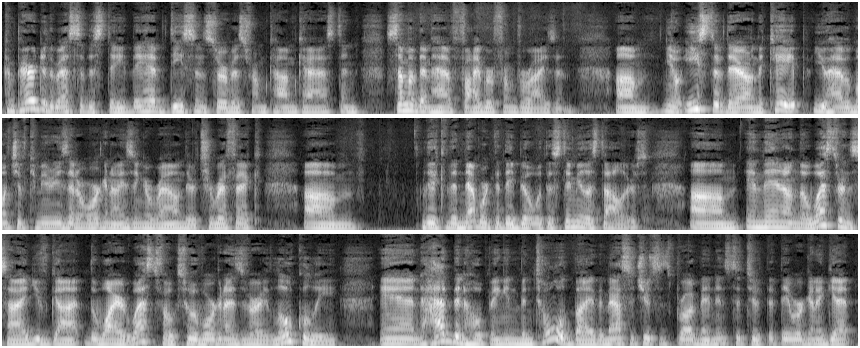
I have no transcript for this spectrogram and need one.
compared to the rest of the state, they have decent service from Comcast, and some of them have fiber from Verizon. Um, you know, east of there on the Cape, you have a bunch of communities that are organizing around. They're terrific. Um, the, the network that they built with the stimulus dollars. Um, and then on the western side, you've got the Wired West folks who have organized very locally and had been hoping and been told by the Massachusetts Broadband Institute that they were going to get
